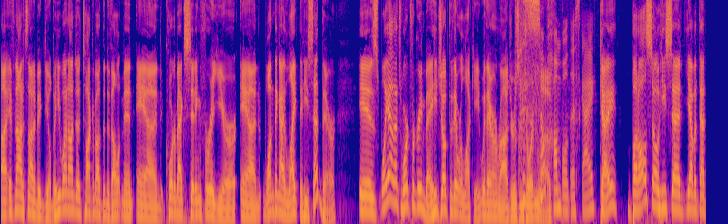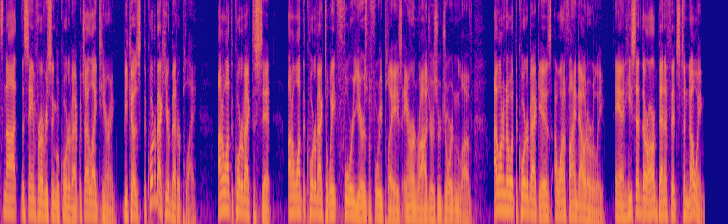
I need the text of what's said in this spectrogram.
Uh, if not, it's not a big deal. But he went on to talk about the development and quarterback sitting for a year. And one thing I like that he said there is, well, yeah, that's work for Green Bay. He joked that they were lucky with Aaron Rodgers and Jordan so Love. humble, this guy. Okay. But also, he said, yeah, but that's not the same for every single quarterback, which I liked hearing because the quarterback here better play. I don't want the quarterback to sit. I don't want the quarterback to wait four years before he plays Aaron Rodgers or Jordan Love. I want to know what the quarterback is. I want to find out early. And he said there are benefits to knowing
